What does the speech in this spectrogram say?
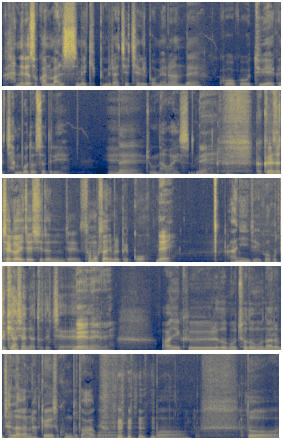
그 하늘에 속한 말씀의 기쁨이라 제 책을 보면은 네. 그, 그 뒤에 그 참고 도서들이 예, 네. 쭉 나와 있습니다. 네. 그- 그래서 제가 이제 실은 이제 서 목사님을 뵙고 네. 아니 이제 이거 어떻게 하셨냐 도대체. 네. 네. 네. 아니 그래도 뭐 저도 뭐 나름 잘 나가는 학교에서 공부도 하고 뭐 또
